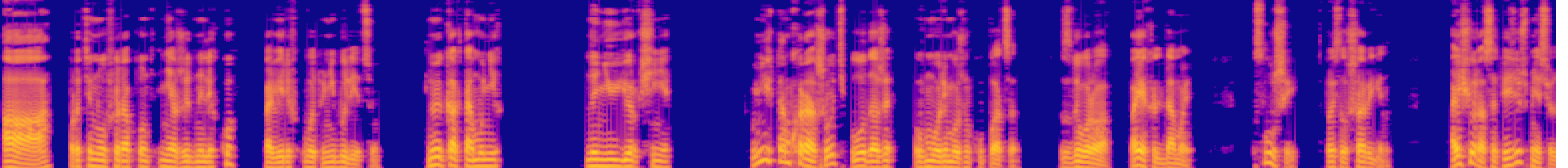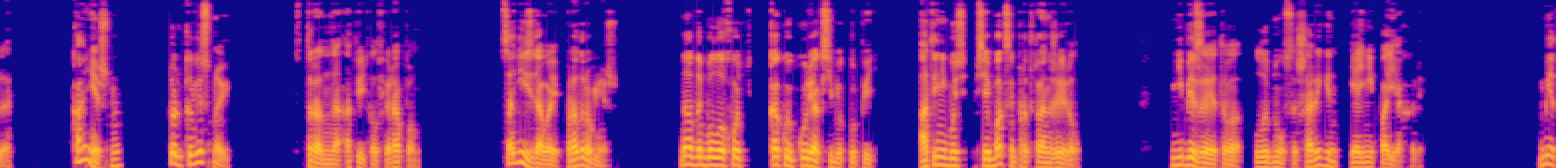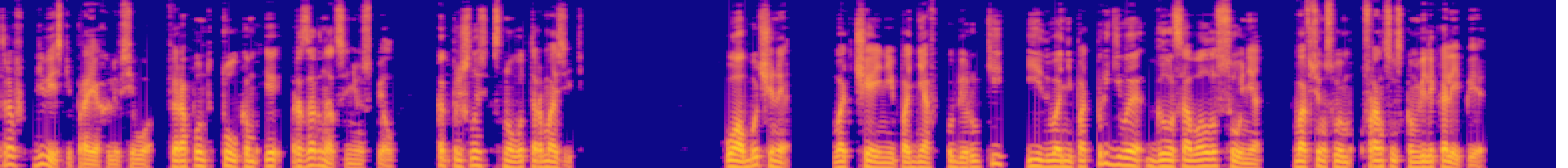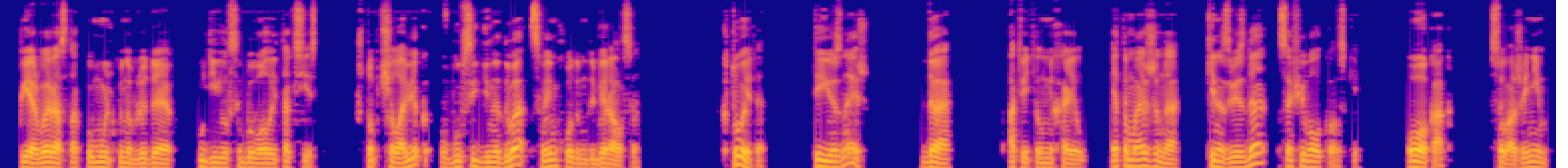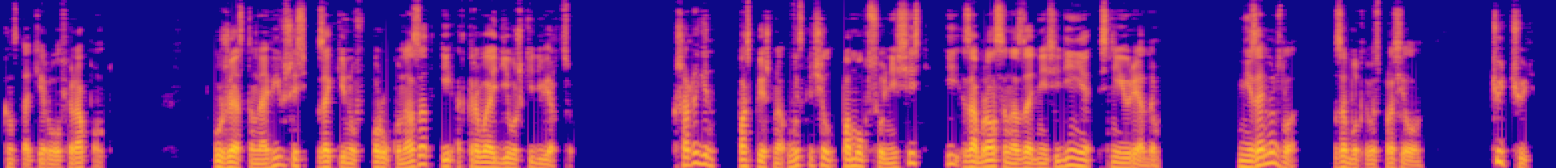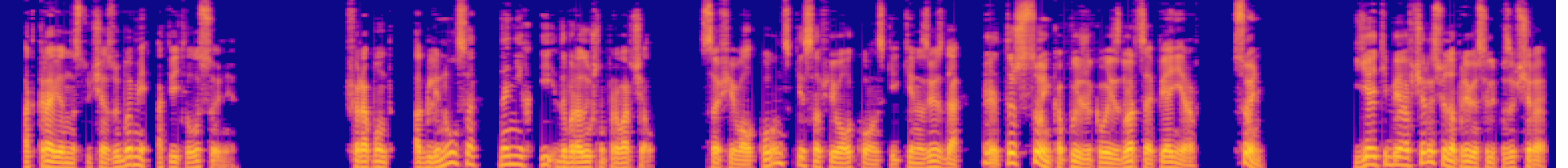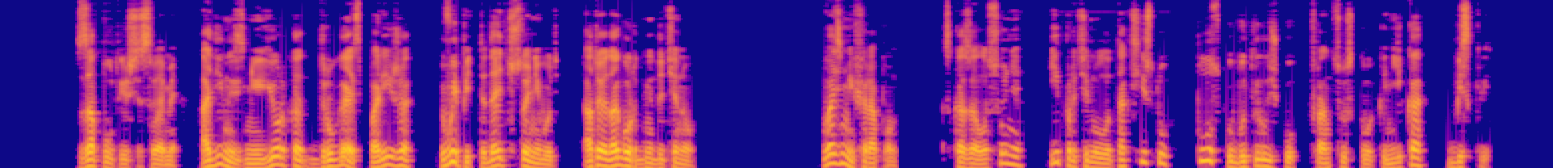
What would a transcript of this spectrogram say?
«А, -а, -а – протянул Ферапонт неожиданно легко, поверив в эту небылицу. «Ну и как там у них?» «На Нью-Йоркщине». «У них там хорошо, тепло, даже в море можно купаться». «Здорово. Поехали домой». «Слушай», — спросил Шарыгин, — «а еще раз отвезешь меня сюда?» «Конечно. Только весной», — странно ответил Ферапон. «Садись давай, продрогнешь. Надо было хоть какой куряк себе купить, а ты, небось, все баксы протранжирил». «Не без этого», — улыбнулся Шарыгин, и они поехали. Метров двести проехали всего. Ферапонт толком и разогнаться не успел, как пришлось снова тормозить. У обочины, в отчаянии подняв обе руки, и, едва не подпрыгивая, голосовала Соня во всем своем французском великолепии. Первый раз такую мульку наблюдаю, удивился бывалый таксист. Чтоб человек в Бусыгина-2 своим ходом добирался. Кто это? Ты ее знаешь? Да, ответил Михаил. Это моя жена, кинозвезда София Волконский. О как! С уважением констатировал Ферапонт. Уже остановившись, закинув руку назад и открывая девушке дверцу. Шарыгин поспешно выскочил, помог Соне сесть и забрался на заднее сиденье с нею рядом. «Не замерзла?» – заботливо спросил он. «Чуть-чуть», – откровенно стуча зубами, ответила Соня. Ферапонт оглянулся на них и добродушно проворчал. София Волконский, София Волконский, кинозвезда. Это ж Сонька Пыжикова из Дворца пионеров. Сонь, я тебя вчера сюда привез или позавчера? Запутаешься с вами. Один из Нью-Йорка, другая из Парижа. Выпить-то дайте что-нибудь, а то я до города не дотяну. Возьми Ферапонт, сказала Соня и протянула таксисту плоскую бутылочку французского коньяка «Бисквит».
